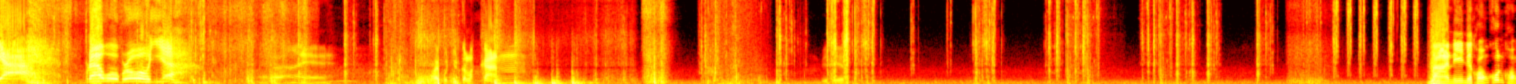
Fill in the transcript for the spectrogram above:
ย่า bravo bro ย่าขอให้ปลดยุดกันละกันบีเดส ตา นี้เนี่ยของคนของ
